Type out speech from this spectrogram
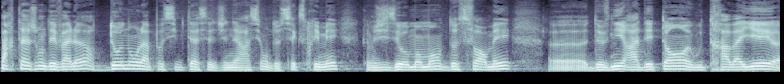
partageons des valeurs, donnons la possibilité à cette génération de s'exprimer, comme je disais au moment, de se former, euh, de venir à des temps de travailler. Euh,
